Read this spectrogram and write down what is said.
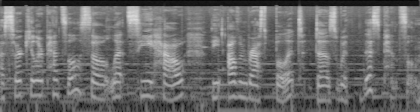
a circular pencil, so let's see how the Alvin Brass Bullet does with this pencil.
